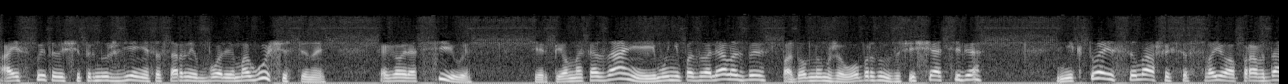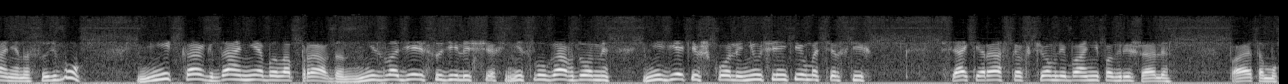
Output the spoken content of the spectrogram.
а испытывающий принуждение со стороны более могущественной, как говорят, силы, терпел наказание, и ему не позволялось бы подобным же образом защищать себя. Никто из ссылавшихся в свое оправдание на судьбу никогда не был оправдан. Ни злодей в судилищах, ни слуга в доме, ни дети в школе, ни ученики в мастерских. Всякий раз, как в чем-либо они погрешали. Поэтому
